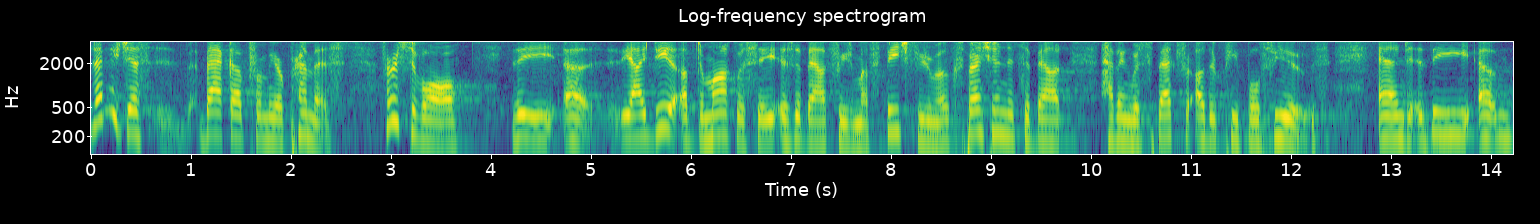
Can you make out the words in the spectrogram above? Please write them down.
let me just back up from your premise. First of all, the, uh, the idea of democracy is about freedom of speech, freedom of expression. It's about having respect for other people's views. And the um,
